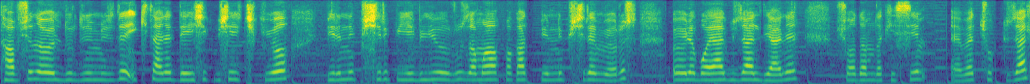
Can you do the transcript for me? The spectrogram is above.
Tavşanı öldürdüğümüzde iki tane değişik bir şey çıkıyor. Birini pişirip yiyebiliyoruz ama fakat birini pişiremiyoruz. Öyle bayağı güzeldi yani. Şu adamı da keseyim. Evet çok güzel.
